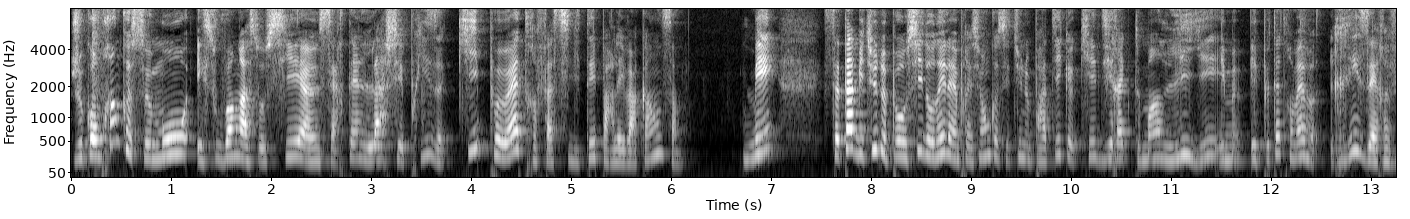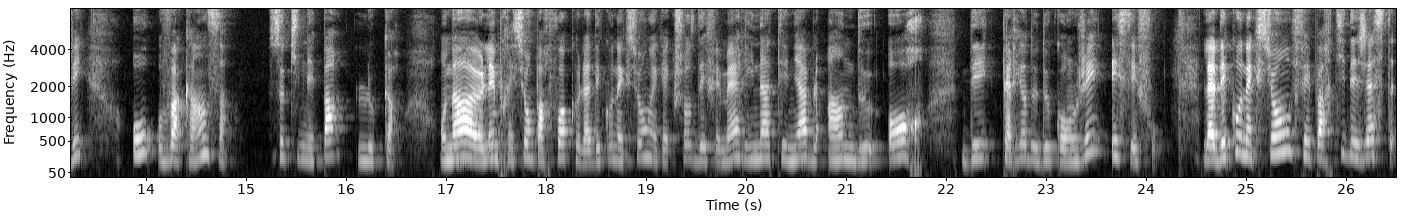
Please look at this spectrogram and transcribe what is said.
Je comprends que ce mot est souvent associé à un certain lâcher-prise qui peut être facilité par les vacances, mais cette habitude peut aussi donner l'impression que c'est une pratique qui est directement liée et, peut-être même réservée aux vacances, ce qui n'est pas le cas. On a euh, l'impression parfois que la déconnexion est quelque chose d'éphémère, inatteignable en dehors des périodes de congé, et c'est faux. La déconnexion fait partie des gestes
